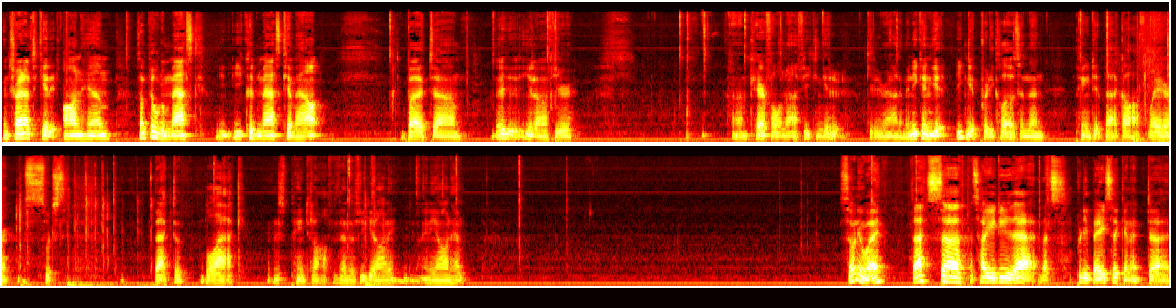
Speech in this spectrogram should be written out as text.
And try not to get it on him. Some people can mask, you, you could mask him out, but um, you know if you're um, careful enough, you can get it get it around him, and you can get you can get pretty close and then paint it back off later. Switch back to black and just paint it off of him if you get on any on him. So anyway, that's uh, that's how you do that. That's pretty basic, and it uh,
